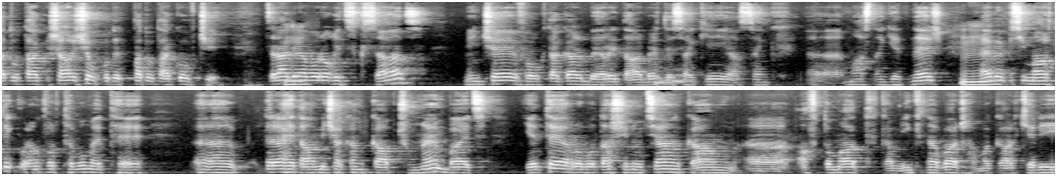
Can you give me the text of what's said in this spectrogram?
պատոտակ շարժիչով պատոտակով չի ծրագրավորողից սկսած մինչև օգտակար բերի տարբեր տեսակի, ասենք, մասնագետներ, այլ այնպիսի մարդիկ, որոնք որ թվում է թե դրա հետ անմիջական կապ չունեն, բայց եթե ռոբոտաշինության կամ ավտոմատ կամ ինքնավար համակարգերի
